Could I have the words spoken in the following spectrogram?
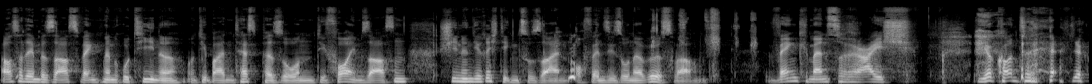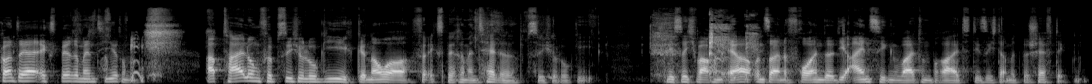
Außerdem besaß Wenkman Routine und die beiden Testpersonen, die vor ihm saßen, schienen die richtigen zu sein, auch wenn sie so nervös waren. Wenkmans Reich. Hier konnte, hier konnte er experimentieren. Abteilung für Psychologie, genauer für experimentelle Psychologie. Schließlich waren er und seine Freunde die einzigen weit und breit, die sich damit beschäftigten.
